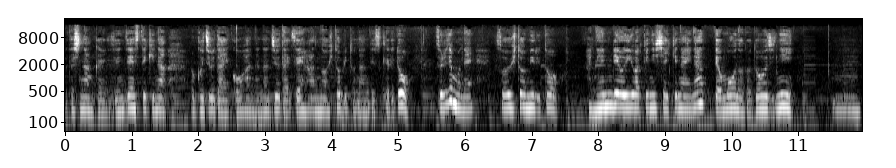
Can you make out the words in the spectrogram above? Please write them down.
私なんかより全然素敵な60代後半70代前半の人々なんですけれどそれでもねそういう人を見ると年齢を言い訳にしちゃいけないなって思うのと同時にうん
